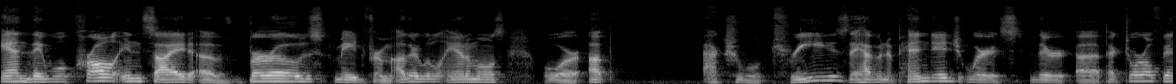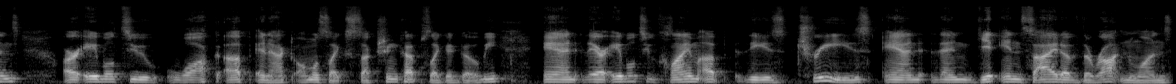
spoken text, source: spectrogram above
and they will crawl inside of burrows made from other little animals or up actual trees. They have an appendage where it's their uh, pectoral fins are able to walk up and act almost like suction cups, like a goby. And they are able to climb up these trees and then get inside of the rotten ones.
